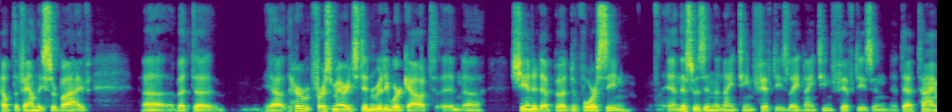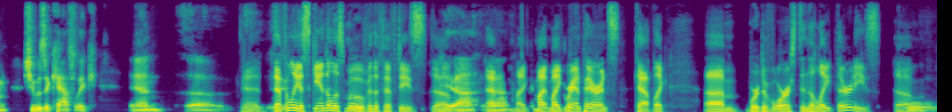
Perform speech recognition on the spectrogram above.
help the family survive. Uh, but uh, yeah, her first marriage didn't really work out, and uh, she ended up uh, divorcing. And this was in the 1950s, late 1950s, and at that time she was a Catholic, and uh, yeah, definitely a scandalous move in the 50s. Um, yeah, yeah. My, my my grandparents Catholic um, were divorced in the late 30s. Um,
